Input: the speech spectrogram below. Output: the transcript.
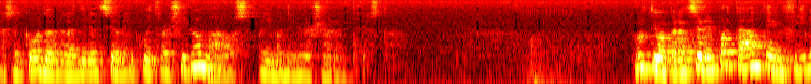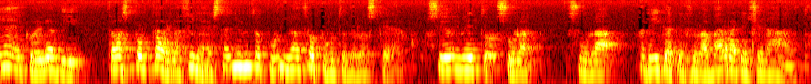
a seconda della direzione in cui trascino il mouse prima di rilasciare il testo. L'ultima operazione importante infine è quella di trasportare la finestra in un altro punto dello schermo. Se io mi metto sulla, sulla riga, che, sulla barra che c'è in alto,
